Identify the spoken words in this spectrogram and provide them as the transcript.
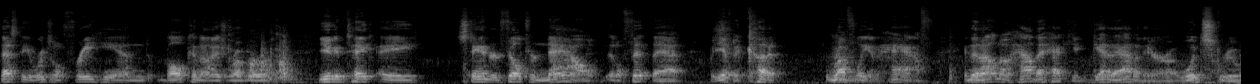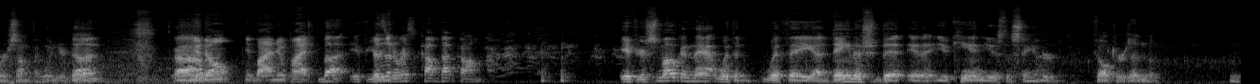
that's the original freehand vulcanized rubber. You can take a standard filter now, it'll fit that, but you have to cut it roughly in half. And then I don't know how the heck you get it out of there, a wood screw or something when you're done. you don't. You buy a new pipe. But if you're Visit Aristocob.com. if you're smoking that with a with a, uh Danish bit in it, you can use the standard filters in them.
